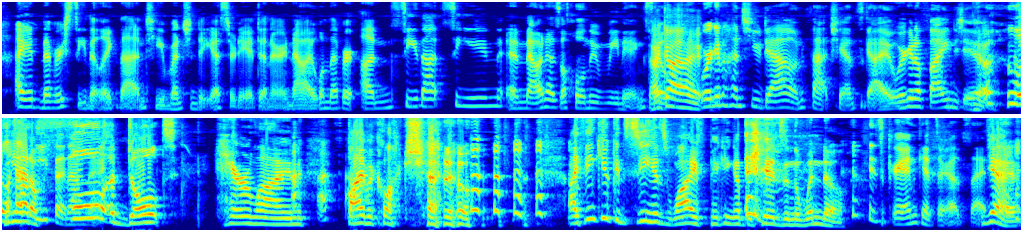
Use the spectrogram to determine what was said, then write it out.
I had never seen it like that until you mentioned it yesterday at dinner. And now I will never unsee that scene. And now it has a whole new meaning. So That guy- we're going to hunt you down, fat chance guy. We're going to find you. Yeah. We'll he had a Ethan full adult hairline, five o'clock shadow. I think you could see his wife picking up the kids in the window. His grandkids are outside. Yeah.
